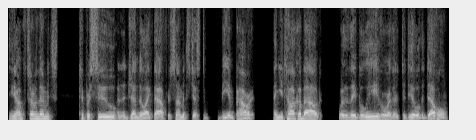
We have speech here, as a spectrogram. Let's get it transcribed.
You know, some of them it's to pursue an agenda like that. For some, it's just to be empowered. And you talk about whether they believe or whether to deal with the devil.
